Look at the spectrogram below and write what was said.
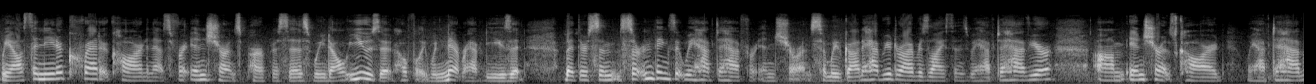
We also need a credit card and that's for insurance purposes. We don't use it. Hopefully we never have to use it. But there's some certain things that we have to have for insurance. So we've got to have your driver's license. We have to have your um, insurance card. We have to have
